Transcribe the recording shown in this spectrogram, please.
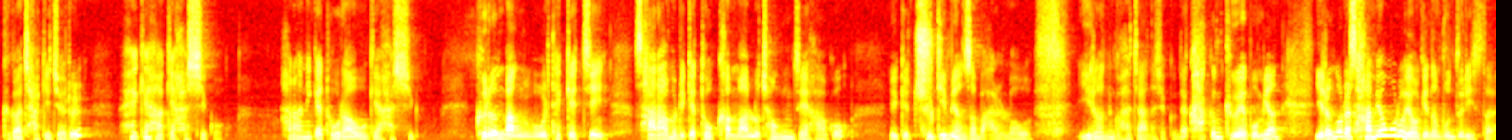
그가 자기 죄를 회개하게 하시고 하나님께 돌아오게 하시고 그런 방법을 택했지 사람을 이렇게 독한 말로 정죄하고 이렇게 죽이면서 말로 이런 거 하지 않으셨거든요. 가끔 교회 보면 이런 거를 사명으로 여기는 분들이 있어요.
